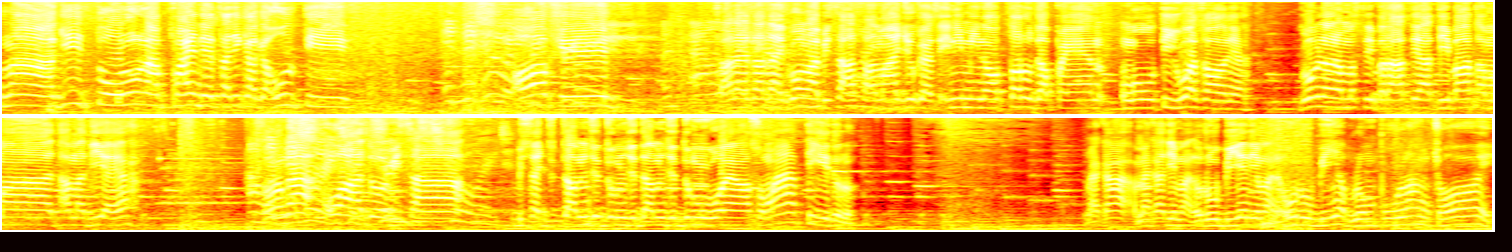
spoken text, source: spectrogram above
Nah, gitu. Lu ngapain dari tadi kagak ulti? Oke. ally Santai-santai, gue nggak bisa asal maju guys. Ini Minotaur udah pengen ngulti gue soalnya. Gue benar mesti berhati-hati banget sama sama dia ya. Kalau nggak, turret has waduh bisa bisa jedam jedum jedam jedum gue yang langsung mati gitu loh. Mereka mereka di mana? Rubinya di mana? Oh Rubinya belum pulang coy.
